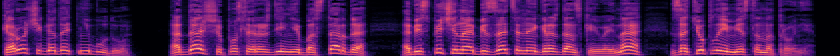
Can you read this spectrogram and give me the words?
Короче, гадать не буду. А дальше, после рождения бастарда, обеспечена обязательная гражданская война за теплое место на троне.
